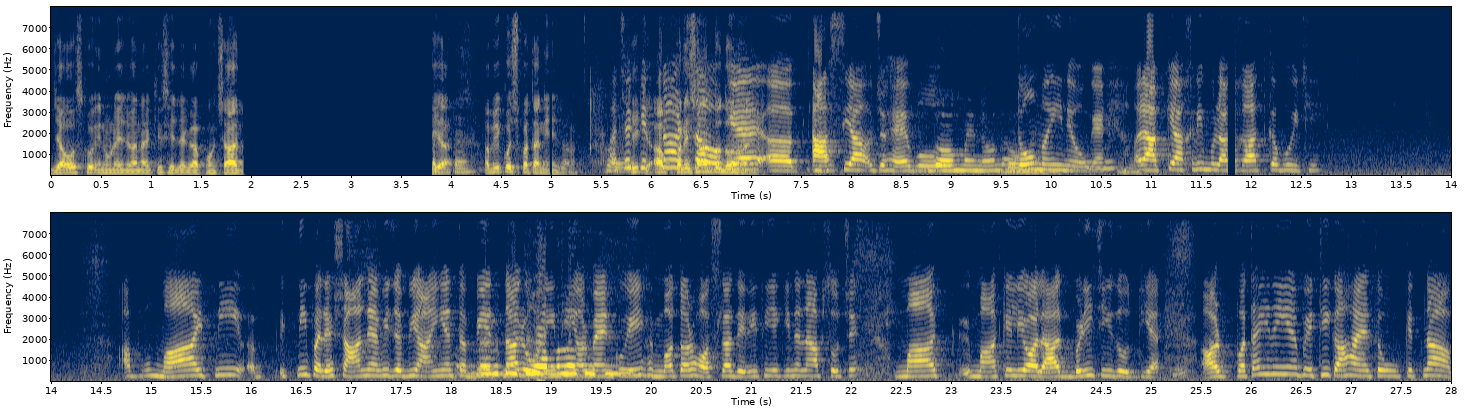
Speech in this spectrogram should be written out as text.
یا اس کو انہوں نے جو ہے نا کسی جگہ پہنچا دیا۔ ابھی کچھ پتہ نہیں ہے جو نا اچھا کتنا عرصہ ہو گیا ہے آسیہ جو ہے وہ دو مہینے ہو گئے۔ اور آپ کی آخری ملاقات کب ہوئی تھی؟ اب وہ ماں اتنی اتنی پریشان ہے۔ ابھی جب یہ آئی ہیں تب بھی اتنا رو رہی تھی اور میں ان کو یہی ہمت اور حوصلہ دے رہی تھی۔ یقیناً آپ سوچیں ماں ماں کے لیے اولاد بڑی چیز ہوتی ہے۔ اور پتہ ہی نہیں ہے بیٹی کہاں ہے تو کتنا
